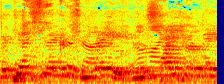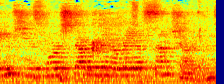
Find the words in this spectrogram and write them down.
The kid's name is Ray, and despite her name, she is more stubborn than a ray of sunshine.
